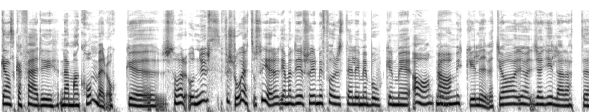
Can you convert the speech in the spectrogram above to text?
ganska färdig när man kommer. Och, eh, så, och nu förstår jag att så är det. Ja, men det. Så är det med föreställning, med boken, med, ja, med Ja. mycket i livet. Jag, jag, jag gillar att eh,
